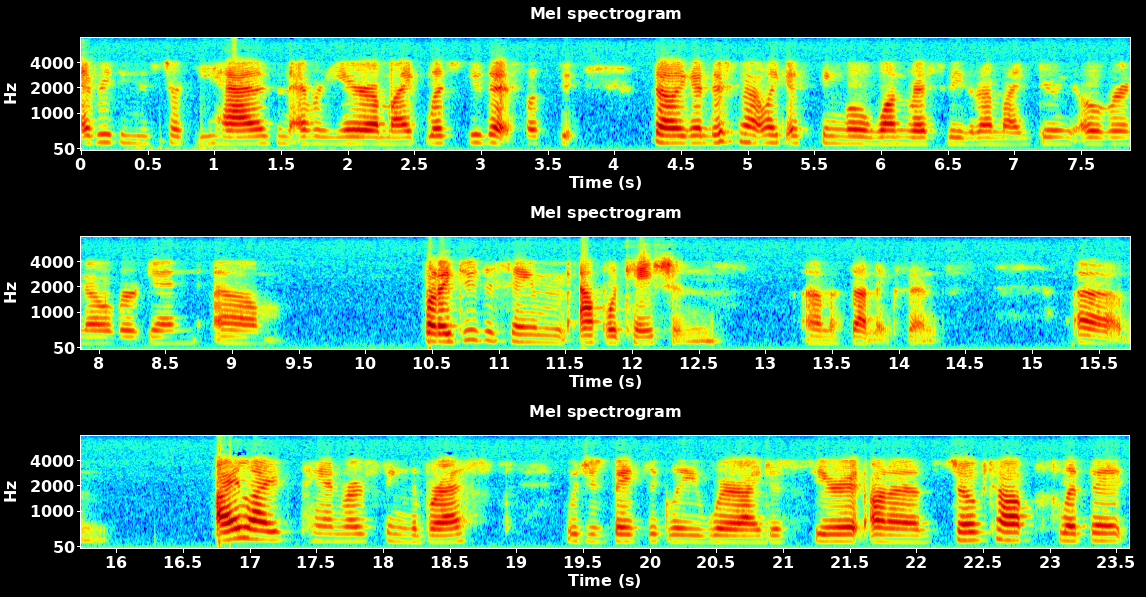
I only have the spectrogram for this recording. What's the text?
everything this turkey has, and every year I'm like, let's do this, let's do. So like, there's not like a single one recipe that I'm like doing over and over again. Um, but I do the same applications, um, if that makes sense. Um, I like pan roasting the breast which is basically where I just sear it on a stovetop, flip it,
